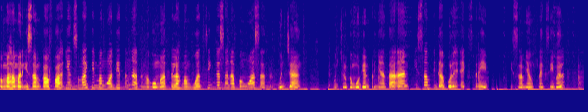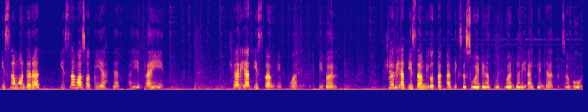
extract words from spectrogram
Pemahaman Islam kafah yang semakin menguat di tengah-tengah umat telah membuat singgasana penguasa terguncang. Muncul kemudian pernyataan Islam tidak boleh ekstrim, Islam yang fleksibel, Islam moderat, Islam wasotiyah, dan lain-lain. Syariat Islam dibuat fleksibel. Syariat Islam diotak-atik sesuai dengan tujuan dari agenda tersebut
